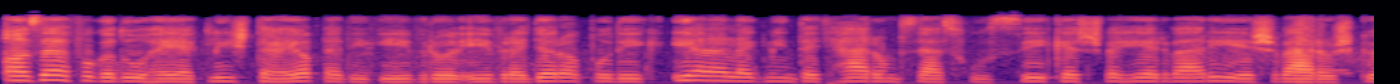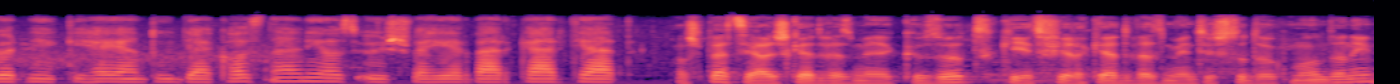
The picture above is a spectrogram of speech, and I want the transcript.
Az elfogadó helyek listája pedig évről évre gyarapodik, jelenleg mintegy 320 székesfehérvári és város környéki helyen tudják használni az ősfehérvár kártyát. A speciális kedvezmények között kétféle kedvezményt is tudok mondani.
